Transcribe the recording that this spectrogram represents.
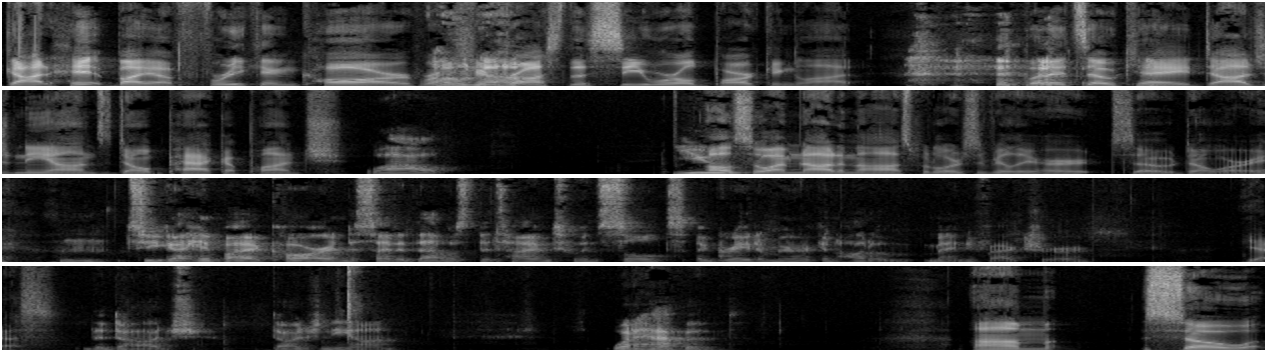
got hit by a freaking car running Oh, no. across the SeaWorld parking lot. But it's okay. Dodge neons don't pack a punch. wow. You Also, I'm not in the hospital or severely hurt, so don't worry. Hmm. so you got hit by a car and decided that was the time to insult a great American auto manufacturer, Yes. the Dodge Dodge Neon. What happened? Um, so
